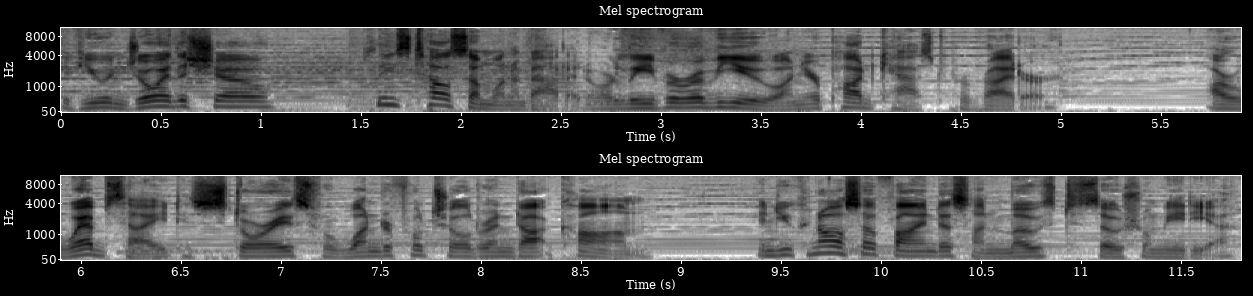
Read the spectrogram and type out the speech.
If you enjoy the show, please tell someone about it or leave a review on your podcast provider. Our website is storiesforwonderfulchildren.com, and you can also find us on most social media.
